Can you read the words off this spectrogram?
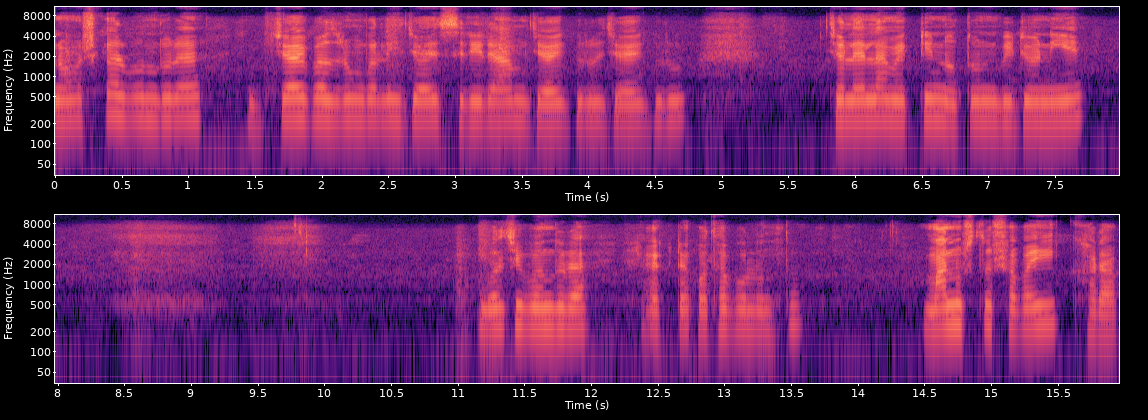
নমস্কার বন্ধুরা, জয় বজরংবলী, জয় শ্রীরাম, জয় গুরু জয় গুরু। চলে এলাম একটি নতুন ভিডিও নিয়ে। বলছি বন্ধুরা, একটা কথা বলুন তো, মানুষ তো সবাই খারাপ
